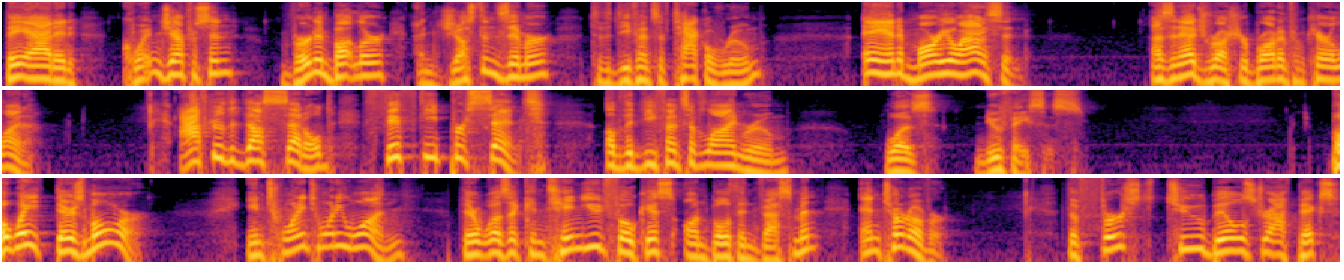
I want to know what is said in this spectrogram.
they added Quinton Jefferson, Vernon Butler, and Justin Zimmer to the defensive tackle room, and Mario Addison as an edge rusher brought in from Carolina. After the dust settled, 50% of the defensive line room was new faces. But wait, there's more. In 2021, there was a continued focus on both investment and turnover. The first two Bills draft picks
